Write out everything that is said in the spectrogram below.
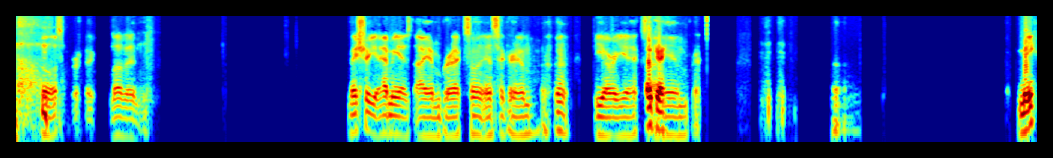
Oh, that's perfect. Love it. Make sure you add me as I am Brex on Instagram. B R E X. Okay. I am Brex. Me?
